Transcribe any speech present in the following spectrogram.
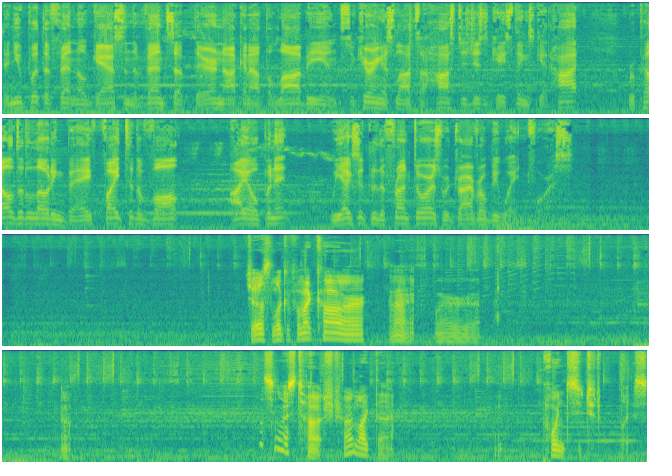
then you put the fentanyl gas in the vents up there, knocking out the lobby and securing us lots of hostages in case things get hot. Rappel to the loading bay, fight to the vault. I open it. We exit through the front doors where driver will be waiting for us. Just looking for my car. Alright, where... Uh... Oh. That's a nice touch. I like that. It points you to the place.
